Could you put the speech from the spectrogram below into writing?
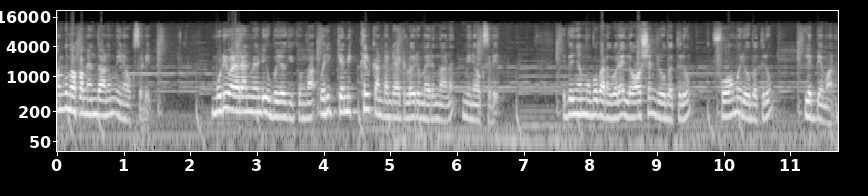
നമുക്ക് നോക്കാം എന്താണ് മിനോക്സിഡിൽ മുടി വളരാൻ വേണ്ടി ഉപയോഗിക്കുന്ന ഒരു കെമിക്കൽ കണ്ടന്റ് ആയിട്ടുള്ള ഒരു മരുന്നാണ് മിനോക്സിഡിൽ ഇത് ഞാൻ മുമ്പ് പറഞ്ഞതുപോലെ ലോഷൻ രൂപത്തിലും ഫോം രൂപത്തിലും ലഭ്യമാണ്.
